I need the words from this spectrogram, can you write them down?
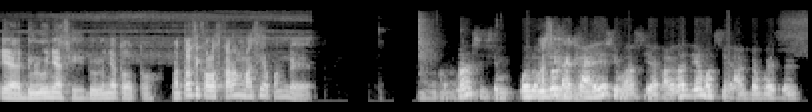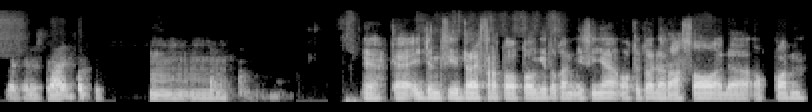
Iya dulunya sih. Dulunya Toto. Nggak tahu sih kalau sekarang masih apa enggak ya? Masih sih. Menurut gue kayak kayaknya sih masih ya. Karena dia masih ada Mercedes, driver hmm. ya kayak agency driver Toto gitu kan. Isinya waktu itu ada Russell ada Ocon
